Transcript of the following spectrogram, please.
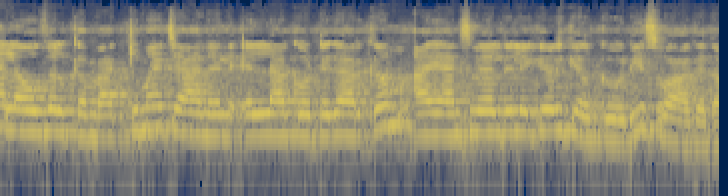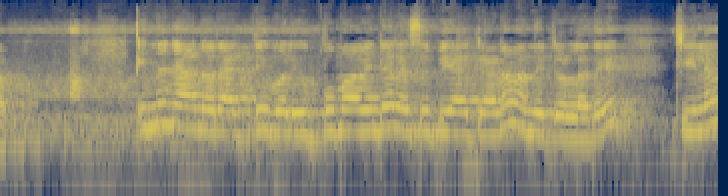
Hello welcome back to my channel എല്ലാ കൂട്ടുകാർക്കും അയാൻസ് വേൾഡിലേക്ക് ഒരു കൂടി സ്വാഗതം. ഇന്ന് ഞാൻ ഒരു അടിപൊളി ഉപ്പുമാവിന്റെ റെസിപ്പി ആയിട്ടാണ് വന്നിട്ടുള്ളത്. ചില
